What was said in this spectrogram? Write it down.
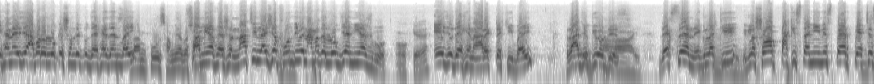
এখানে এই যে আবারও লোকেশনটা একটু দেখাই দেন ভাই। ইসলামপুর সামিয়া ফ্যাশন না চিনলে আইসা ফোন দিবেন আমাদের লোক যা নিয়ে আসব। ওকে এই যে দেখেন আরেকটা কি ভাই? রাজকীয়। ড্রেস দেখছেন এগুলা কি এগুলা সব Pakistani inspire patches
